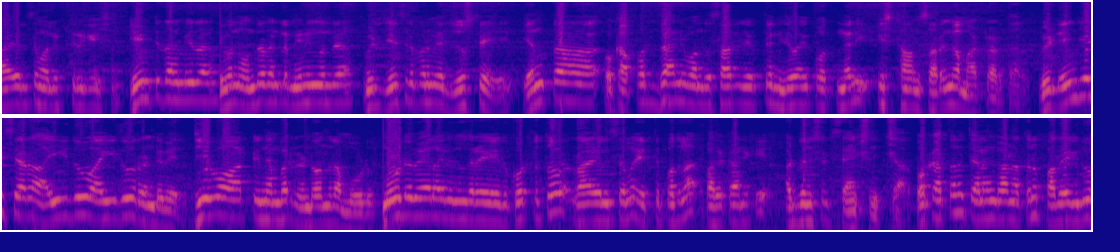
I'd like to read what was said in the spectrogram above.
రాయలసీమ లిఫ్ట్ ఇరిగేషన్. ఏంటి దాని మీద? ఏమన్నా ఉందా దాంట్లో మీనింగ్ ఉందా? వీళ్ళు చేసిన పని మీరు చూస్తే ఎంత ఒక అబద్ధాన్ని వంద సార్లు చెప్తే నిజమైపోతుందని ఇష్టానుసారంగా మాట్లాడతారు. వీళ్ళు ఏం చేశారు? ఐదు ఐదు రెండు వేలు. జీవోఆర్టీ నెంబర్ రెండు వందల మూడు. మూడు వేల ఎనిమిది వందల ఐదు కోట్లతో రాయలసీమ ఎత్తిపదల పథకానికి అడ్మినిస్ట్రేటివ్ శాంక్షన్ ఇచ్చారు. ఒక అతను తెలంగాణ అతను పదహైదు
